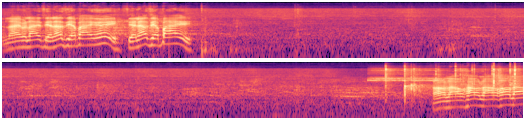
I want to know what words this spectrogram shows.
เป็นไรเป็นไรเสียแล้วเสียไปเอ้ยเสียแล้วเสียไปเข้าเราเข้าเราเข้าเรา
